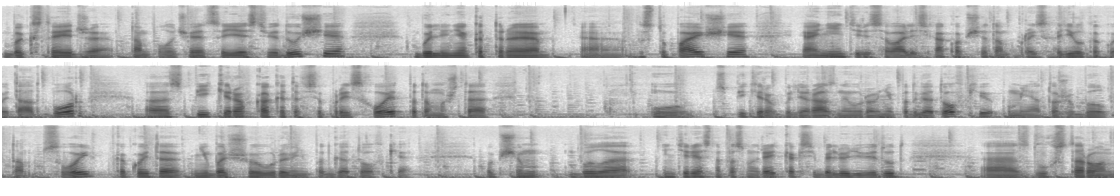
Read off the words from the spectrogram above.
бэкстейдже, там, получается, есть ведущие, были некоторые э, выступающие, и они интересовались, как вообще там происходил какой-то отбор э, спикеров, как это все происходит, потому что у спикеров были разные уровни подготовки, у меня тоже был там свой какой-то небольшой уровень подготовки. В общем, было интересно посмотреть, как себя люди ведут э, с двух сторон.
